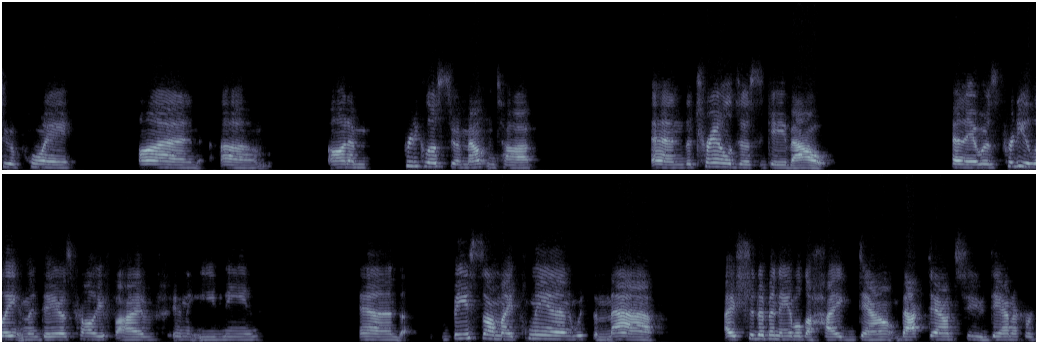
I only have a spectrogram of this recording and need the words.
to a point on um, on a pretty close to a mountaintop, and the trail just gave out and it was pretty late in the day. It was probably five in the evening. And based on my plan with the map, I should have been able to hike down back down to Danaher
